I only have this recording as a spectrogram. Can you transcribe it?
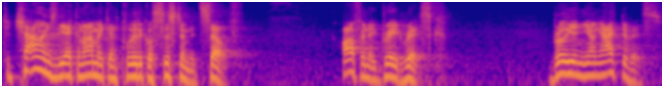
to challenge the economic and political system itself, often at great risk. Brilliant young activists,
